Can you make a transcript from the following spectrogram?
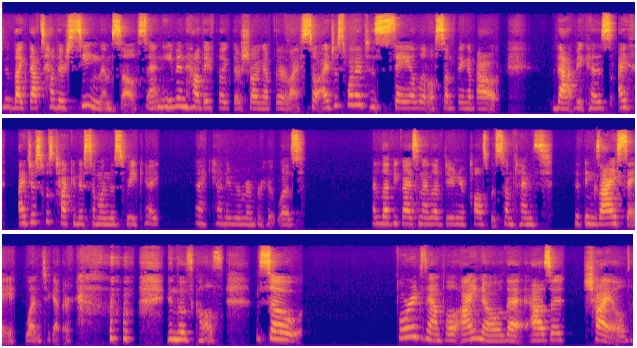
like that's how they're seeing themselves and even how they feel like they're showing up their life. So I just wanted to say a little something about that because I I just was talking to someone this week. I I can't even remember who it was. I love you guys and I love doing your calls, but sometimes the things I say blend together in those calls. So for example, I know that as a child,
